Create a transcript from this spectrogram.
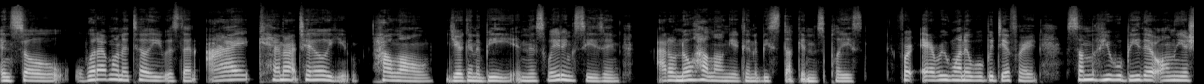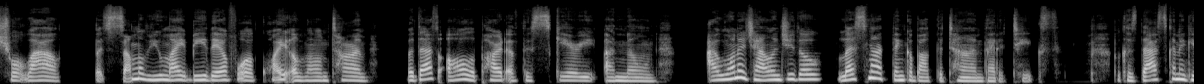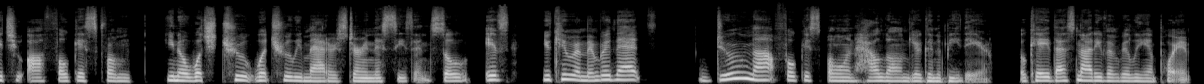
And so, what I want to tell you is that I cannot tell you how long you're going to be in this waiting season. I don't know how long you're going to be stuck in this place. For everyone, it will be different. Some of you will be there only a short while, but some of you might be there for quite a long time. But that's all a part of the scary unknown. I want to challenge you though. Let's not think about the time that it takes because that's going to get you off focus from, you know, what's true, what truly matters during this season. So if you can remember that, do not focus on how long you're going to be there. Okay. That's not even really important.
